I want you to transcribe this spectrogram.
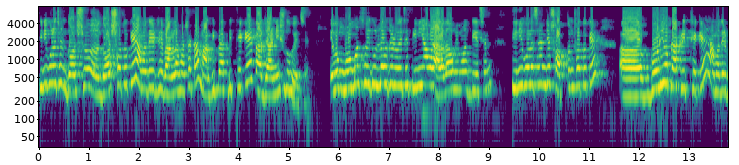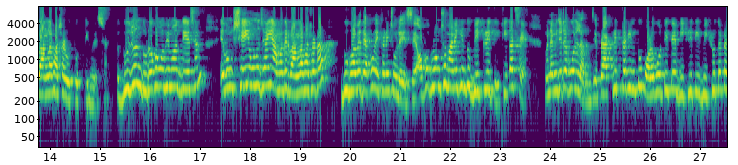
তিনি বলেছেন দশ দশ শতকে আমাদের যে বাংলা ভাষাটা মাগধী প্রাকৃত থেকে তার জার্নি শুরু হয়েছে। এবং মোহাম্মদ শহীদুল্লাহ যে রয়েছে, তিনি আবার আলাদা অভিমত দিয়েছেন। তিনি বলেছেন যে সপ্তম শতকে গৌরীয় প্রাকৃত থেকে আমাদের বাংলা ভাষার উৎপত্তি হয়েছে। তো দুজন দুরকম অভিমত দিয়েছেন এবং সেই অনুযায়ী আমাদের বাংলা ভাষাটা দুভাবে দেখো এখানে চলে এসেছে। অপভ্রংশ মানে কিন্তু বিকৃতি, ঠিক আছে? মানে আমি যেটা বললাম যে প্রাকৃতটা কিন্তু পরবর্তীতে বিকৃতি, বিকৃত একটা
